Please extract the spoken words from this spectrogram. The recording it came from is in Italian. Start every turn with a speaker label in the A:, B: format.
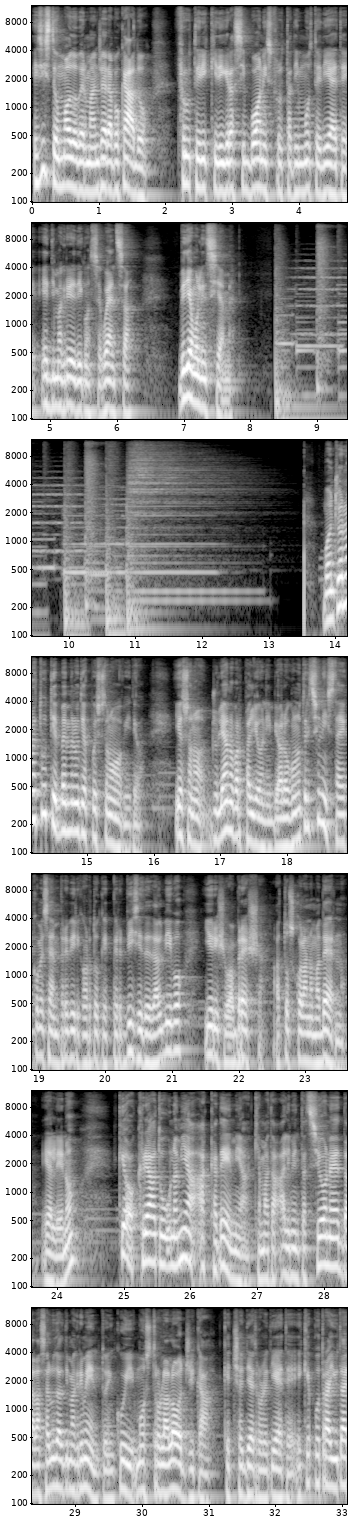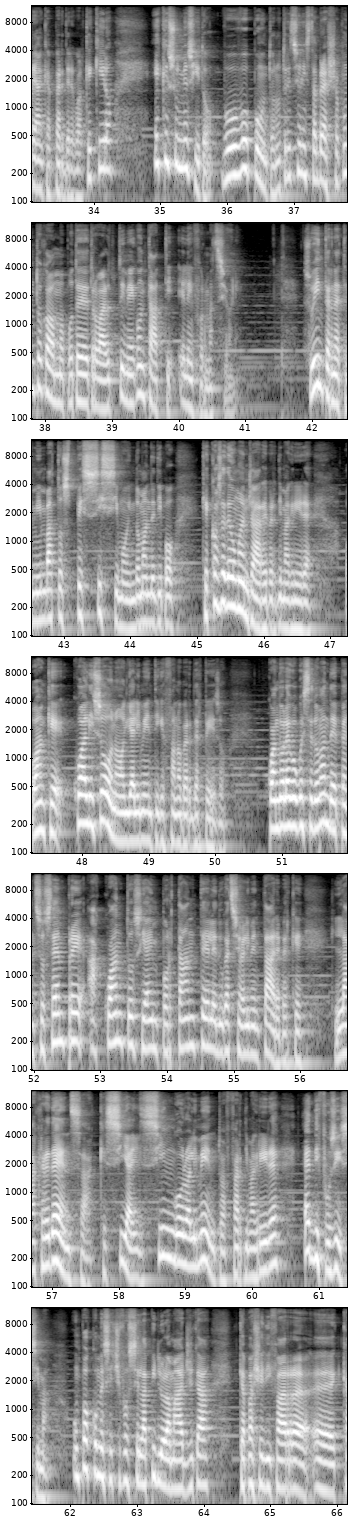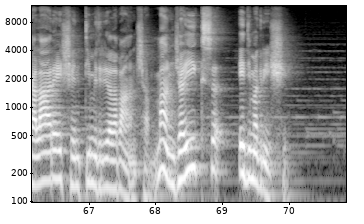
A: Esiste un modo per mangiare avocado, frutti ricchi di grassi buoni sfruttati in molte diete e dimagrire di conseguenza? Vediamolo insieme. Buongiorno a tutti e benvenuti a questo nuovo video. Io sono Giuliano Parpaglioni, biologo nutrizionista e come sempre vi ricordo che per visite dal vivo io ricevo a Brescia, a Toscolano Maderno e a Leno che ho creato una mia accademia chiamata Alimentazione dalla salute al dimagrimento in cui mostro la logica che c'è dietro le diete e che potrà aiutare anche a perdere qualche chilo e che sul mio sito www.nutrizionistabrescia.com potete trovare tutti i miei contatti e le informazioni. Su internet mi imbatto spessissimo in domande tipo che cosa devo mangiare per dimagrire o anche quali sono gli alimenti che fanno perdere peso quando leggo queste domande penso sempre a quanto sia importante l'educazione alimentare perché la credenza che sia il singolo alimento a far dimagrire è diffusissima, un po' come se ci fosse la pillola magica capace di far eh, calare centimetri dalla pancia. Mangia X e dimagrisci.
